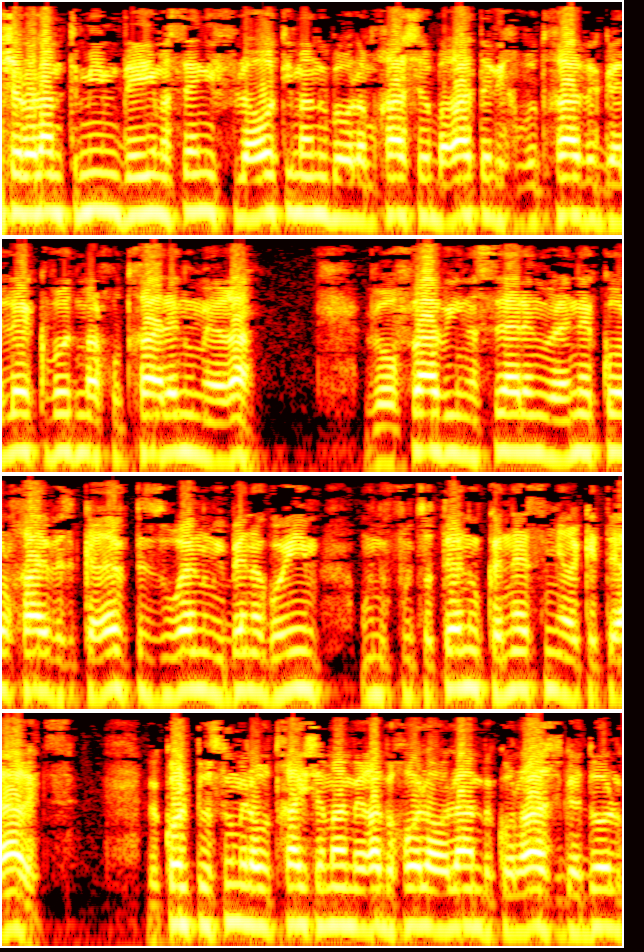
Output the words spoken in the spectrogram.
של עולם תמים דעים, עשה נפלאות עמנו בעולמך אשר בראת לכבודך, וגלה כבוד מלכותך עלינו מהרה. והופע וינשא עלינו לעיני כל חי, וקרב פזורנו מבין הגויים, ונפוצותינו כנס מירכתי ארץ. וכל פרסום אלוהותך יישמע מהרה בכל העולם, בקול רעש גדול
